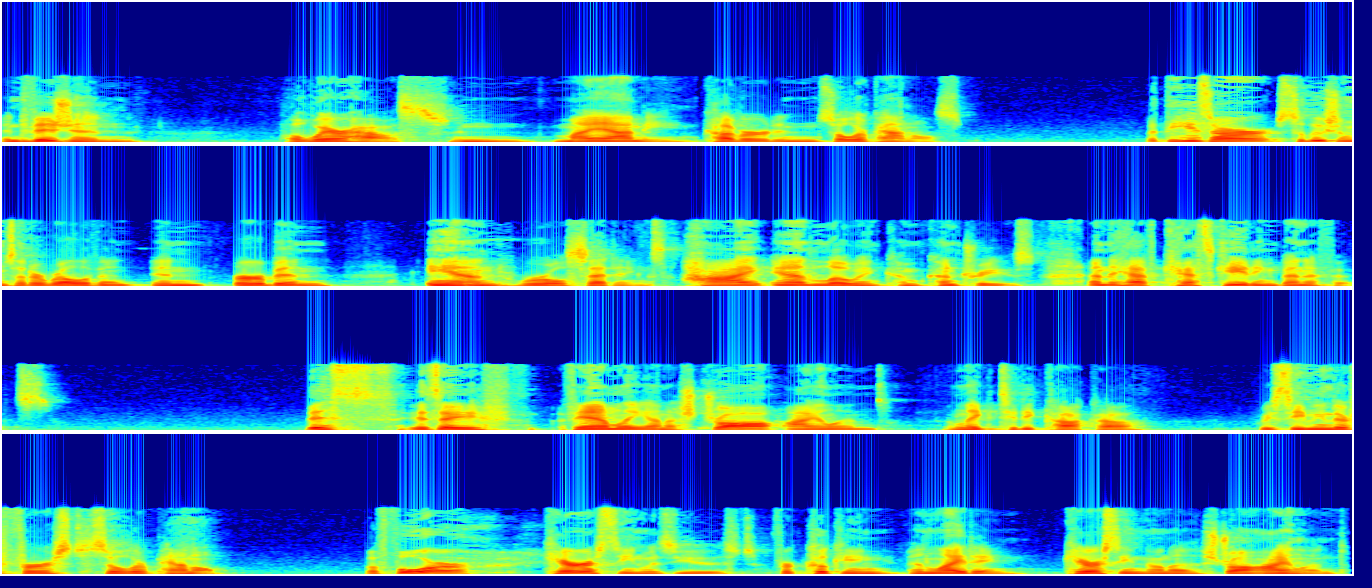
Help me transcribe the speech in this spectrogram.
envision a warehouse in Miami covered in solar panels. But these are solutions that are relevant in urban and rural settings, high and low income countries, and they have cascading benefits. This is a family on a straw island in Lake Titicaca receiving their first solar panel. Before, kerosene was used for cooking and lighting, kerosene on a straw island.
